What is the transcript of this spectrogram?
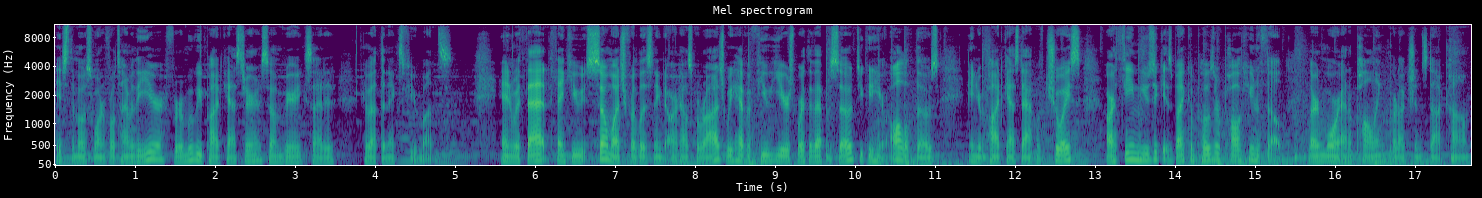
It's the most wonderful time of the year for a movie podcaster, so I'm very excited about the next few months. And with that, thank you so much for listening to Arthouse Garage. We have a few years worth of episodes. You can hear all of those in your podcast app of choice. Our theme music is by composer Paul Hunefeld. Learn more at apaulingproductions.com.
